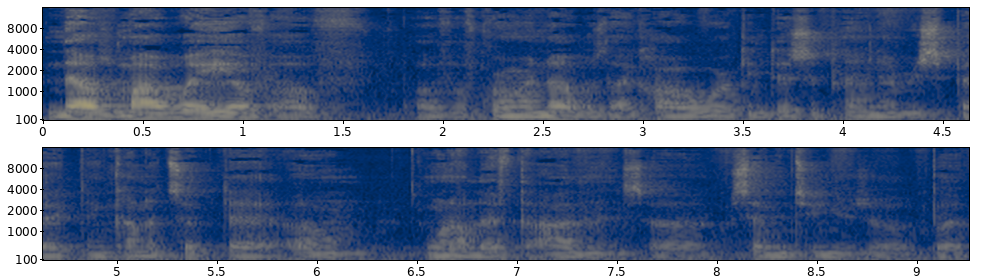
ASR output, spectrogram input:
And that was my way of of, of, of growing up was like hard work and discipline and respect, and kind of took that um, when I left the islands, uh, 17 years old. But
